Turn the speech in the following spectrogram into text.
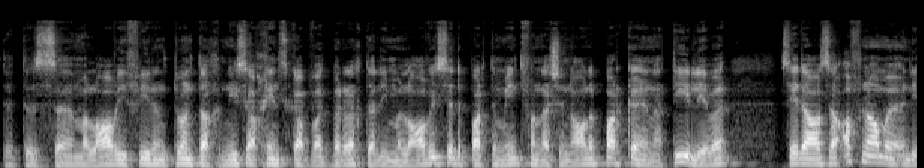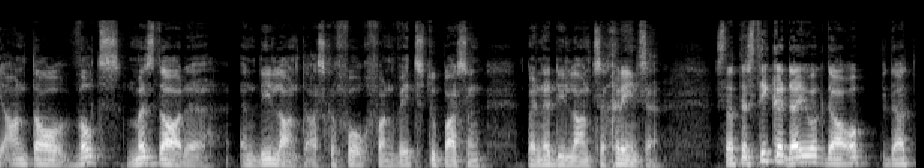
Dit is uh, Malawi 24 nuusagentskap wat berig dat die Malawiese Departement van Nasionale Parke en Natuurlewe sê daar is 'n afname in die aantal wildsmisdade in die land as gevolg van wetstoepassing binne die land se grense. Statistieke dui ook daarop dat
